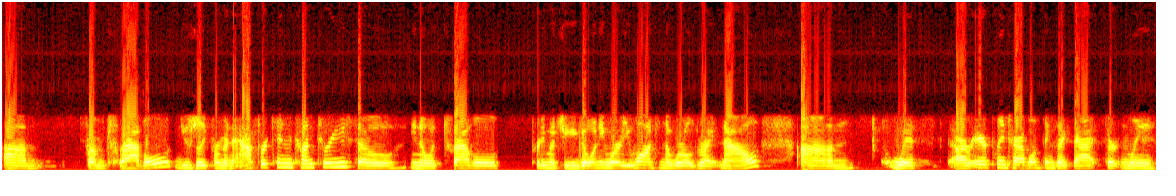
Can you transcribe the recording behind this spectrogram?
um, from travel, usually from an African country. So, you know, with travel, pretty much you can go anywhere you want in the world right now. Um, with our airplane travel and things like that, certainly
